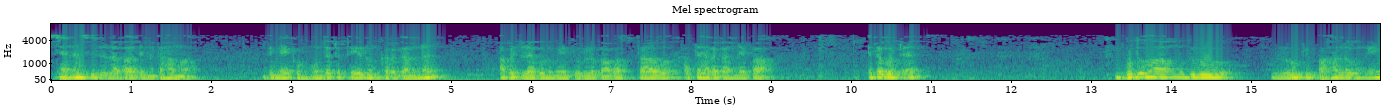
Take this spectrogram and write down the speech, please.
සැනසෙල්ල ලබා දෙන ධර්ම. ඉතින් මේක හොඳට තේරුම් කරගන්න අපිට ලැබුණු මේ දුර්ලභ අවස්ථාව අතහැර ගන්න එපා. එතකොට බුදුහාමුදුරුවෝ ලෝකෙ පහළ වුණේ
